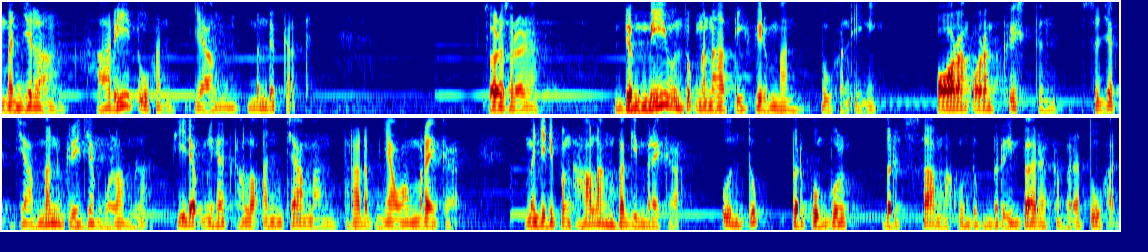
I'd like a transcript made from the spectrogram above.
menjelang hari Tuhan yang mendekat. Saudara-saudara, demi untuk menaati firman Tuhan ini, orang-orang Kristen sejak zaman gereja mula-mula tidak melihat kalau ancaman terhadap nyawa mereka menjadi penghalang bagi mereka untuk berkumpul bersama untuk beribadah kepada Tuhan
